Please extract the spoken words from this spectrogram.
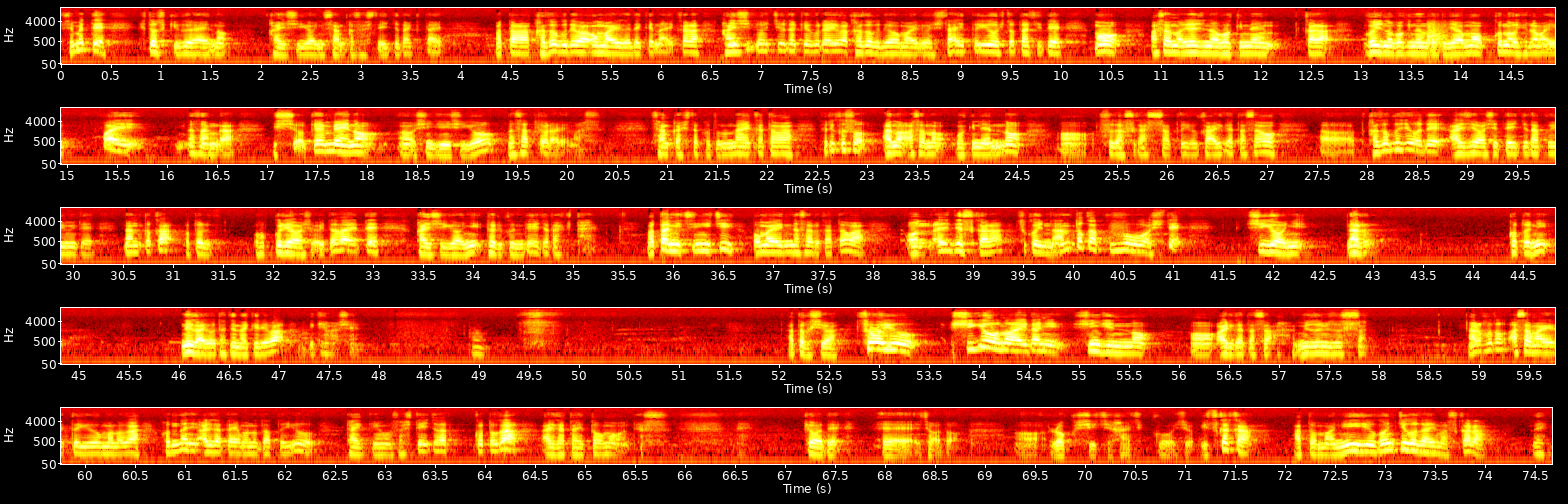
せめて一月ぐらいの監視業に参加させていただきたい。また家族ではお参りができないから監視業中だけぐらいは家族でお参りをしたいという人たちでもう朝の4時のご記念から5時のご記念の時にはもうこの広間いっぱい皆さんが一生懸命の新人修行をなさっておられます。参加したことのない方はそれこそあの朝のご記念のすがすがしさというかありがたさを家族上で味わわせていただく意味でなんとかお取りほっくり合わせをいただいて監視業に取り組んでいただきたい。また日々お参りなさる方は同じですからそこになんとか工夫をして修行になることに願いを立てなければいけません、私はそういう修行の間に新人のありがたさみずみずしさなるほど朝参りというものがこんなにありがたいものだという体験をさせていただくことがありがたいと思うんです。今日で、えー、ちょうど67895 5日間あとまあ25日ございますからね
